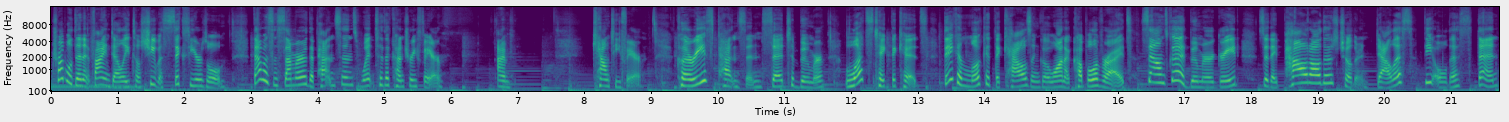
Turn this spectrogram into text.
trouble didn't find Delly till she was six years old. That was the summer the Pattisons went to the country fair. I'm county fair. Clarice Pattison said to Boomer, Let's take the kids. They can look at the cows and go on a couple of rides. Sounds good, Boomer agreed. So they piled all those children Dallas, the oldest, then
